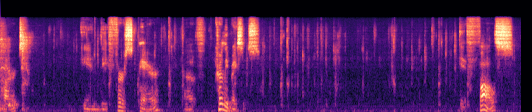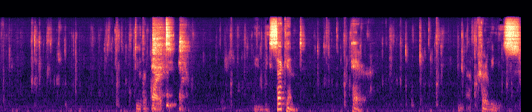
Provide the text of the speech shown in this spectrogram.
part in the first pair of curly braces. If false, do the part in the second pair of curlies.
